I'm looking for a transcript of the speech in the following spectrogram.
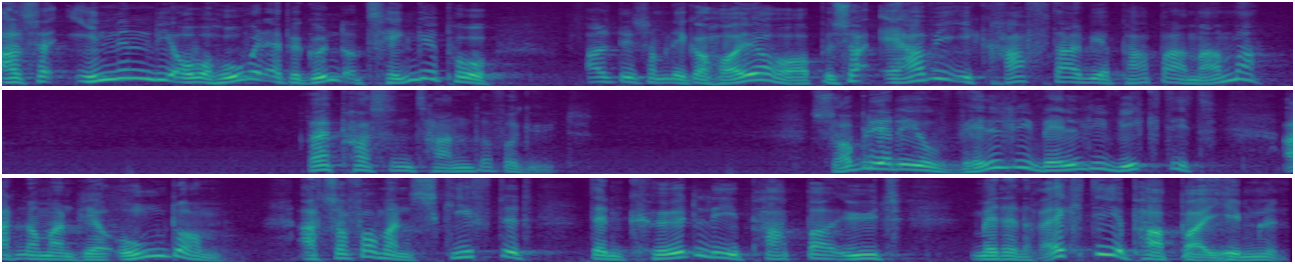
Altså inden vi overhovedet er begyndt at tænke på alt det, som ligger højere oppe, så er vi i kraft af, at vi er pappa og mamma. Repræsentanter for Gud. Så bliver det jo vældig, vældig vigtigt, at når man bliver ungdom, at så får man skiftet den kødelige pappa ud med den rigtige pappa i himlen.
